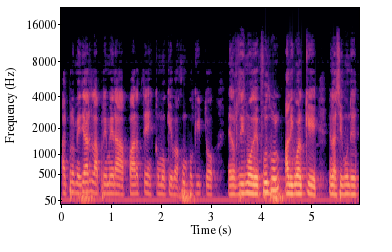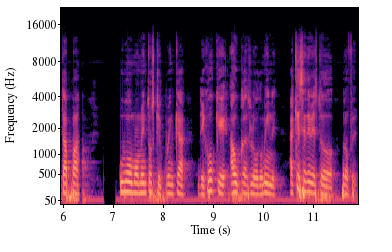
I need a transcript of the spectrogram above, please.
al promediar la primera parte, como que bajó un poquito el ritmo de fútbol, al igual que en la segunda etapa, hubo momentos que el Cuenca dejó que Aucas lo domine. ¿A qué se debe esto, profe?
